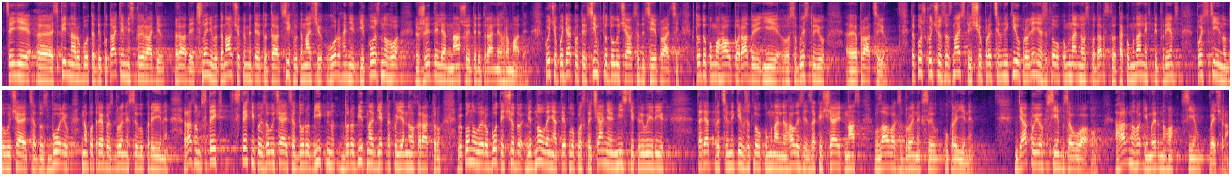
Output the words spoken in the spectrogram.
Це є е, спільна робота депутатів міської ради, ради, членів виконавчого комітету та всіх виконавчих органів і кожного жителя нашої територіальної громади. Хочу подякувати всім, хто долучався до цієї праці, хто допомагав порадою і особистою е, працею. Також хочу зазначити, що працівники управління житлово-комунального господарства та комунальних підприємств постійно долучаються до зборів на потреби Збройних сил України. Разом з, тех, з технікою залучаються до робіт, до робіт на об'єктах воєнного характеру, виконували роботи щодо відновлення теплопостачання в місті Кривий Ріг. Та ряд працівників житлово-комунальної галузі захищають нас в лавах Збройних сил України. Дякую всім за увагу. Гарного і мирного всім вечора.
